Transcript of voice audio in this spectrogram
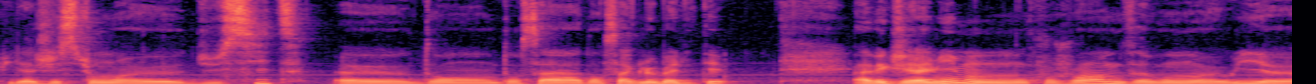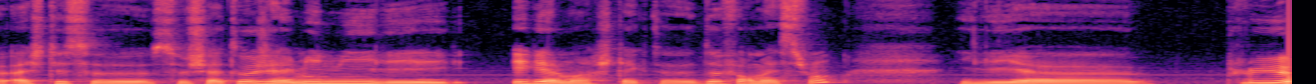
puis la gestion euh, du site euh, dans, sa, globalité. Avec Jérémy, mon conjoint, nous avons oui, acheté ce, château. Jérémy, lui, il est également architecte de formation. Il est plus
